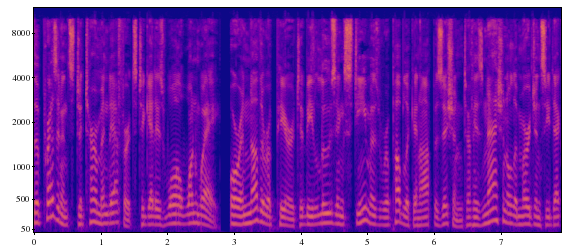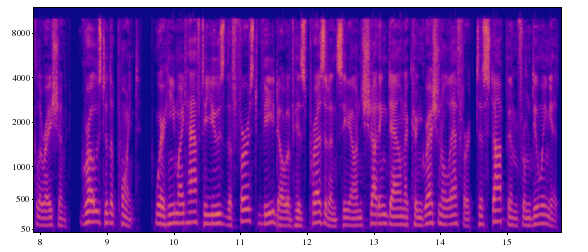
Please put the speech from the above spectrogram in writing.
The president's determined efforts to get his wall one way or another appear to be losing steam as Republican opposition to his national emergency declaration grows to the point where he might have to use the first veto of his presidency on shutting down a congressional effort to stop him from doing it.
